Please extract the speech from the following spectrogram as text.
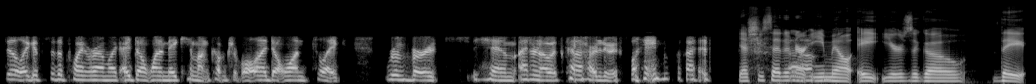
still like it's to the point where I'm like I don't want to make him uncomfortable, and I don't want to like revert him. I don't know. It's kind of hard to explain, but Yeah, she said in her Um, email eight years ago they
